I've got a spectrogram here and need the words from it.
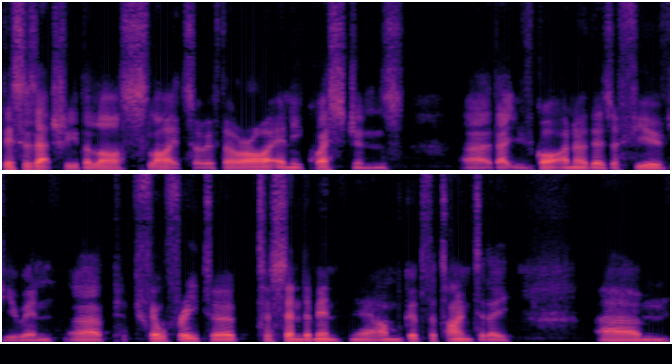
this is actually the last slide. So if there are any questions uh, that you've got, I know there's a few of you in. Uh, feel free to to send them in. Yeah, I'm good for time today. Um,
